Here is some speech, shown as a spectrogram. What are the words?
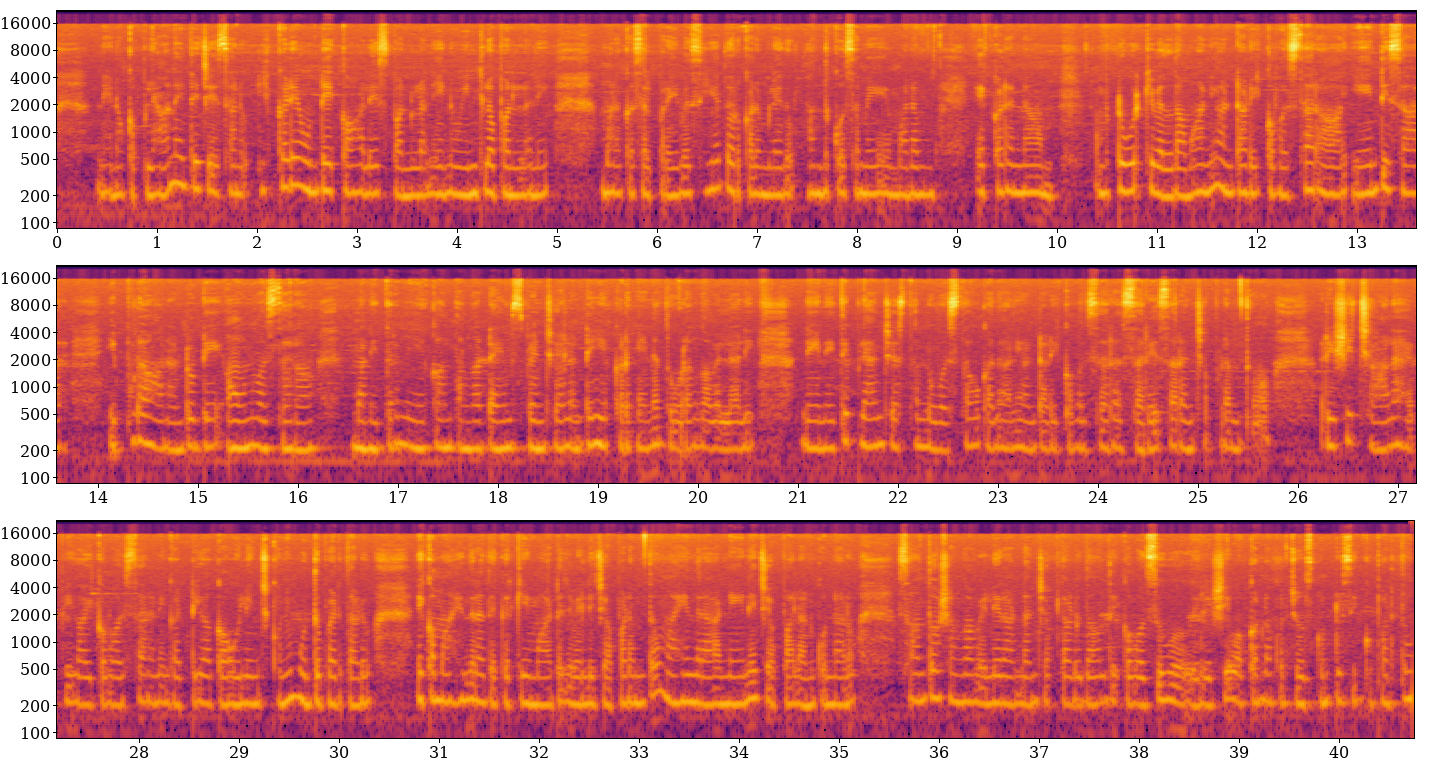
నేను ఒక ప్లాన్ అయితే చేశాను. ఇక్కడే ఉంటే కాలేజ్ పనులని నువ్వు ఇంట్లో పనులని మనకు అసలు ప్రైవసీయే దొరకడం లేదు. అందుకోసమే మనం ఎక్కడన్నా టూర్కి వెళ్దామా అని అంటాడు. ఇక వస్తారా? ఏంటి సార్? ఇప్పుడా అని అంటుంటే అవును వస్తారా? మన ఇద్దరం ఏకాంతంగా టైం స్పెండ్ చేయాలంటే ఎక్కడికైనా దూరంగా వెళ్ళాలి. నేనైతే ప్లాన్ చేస్తాను నువ్వు వస్తావు కదా అని అంటాడు. ఇక వస్తారా? సరే సార్ అని చెప్పడంతో రిషి చాలా హ్యాపీగా ఇక వస్తారని గట్టిగా కౌలించుకొని ముద్దు పెడతాడు. ఇక మహేంద్ర దగ్గరికి ఈ మాట వెళ్ళి చెప్పడంతో మహేంద్ర నేనే చెప్పాలనుకున్నాను. సంతోషంగా వెళ్ళి రండి అని చెప్తాడు దాంతో ఇక వసు రిషి ఒకరినొకరు చూసుకుంటూ సిగ్గుపడుతూ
